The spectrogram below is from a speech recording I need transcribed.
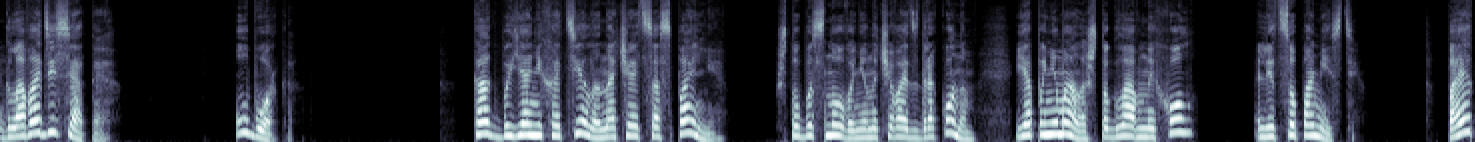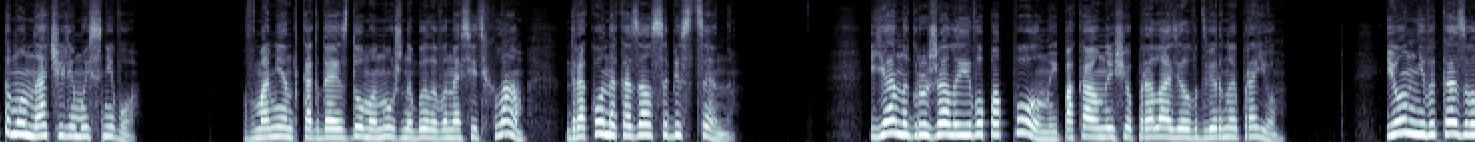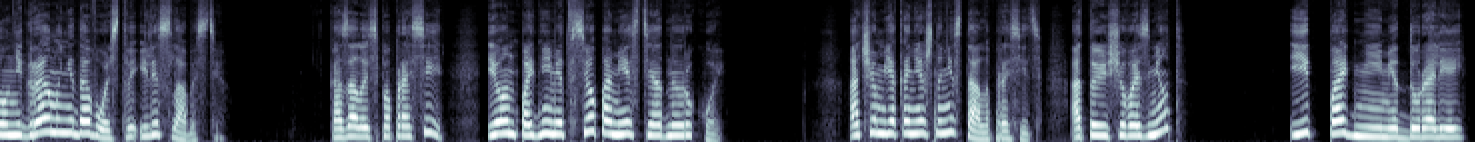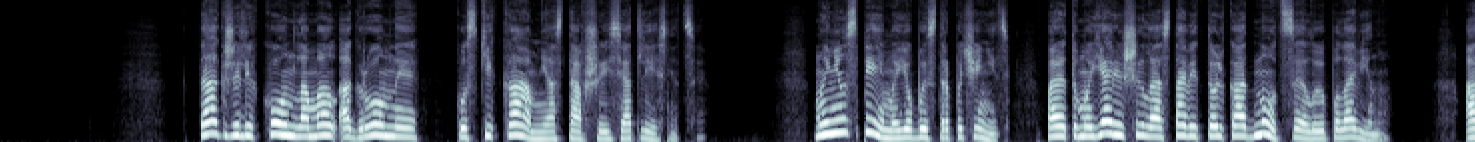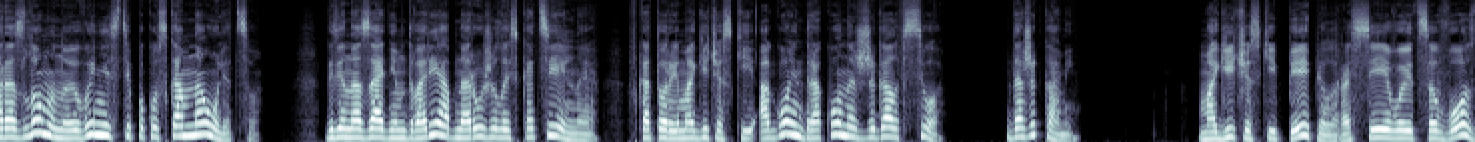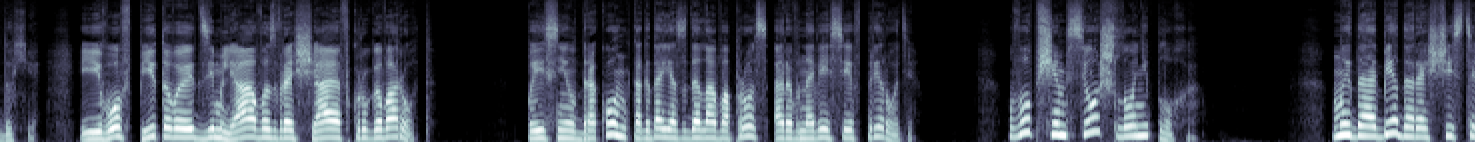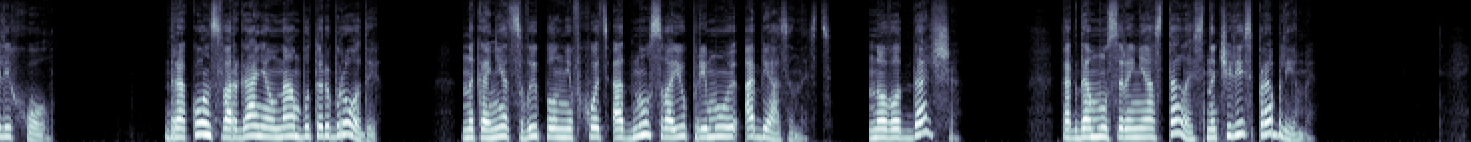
Глава 10. Уборка. Как бы я ни хотела начать со спальни, чтобы снова не ночевать с драконом, я понимала, что главный холл — лицо поместья. Поэтому начали мы с него. В момент, когда из дома нужно было выносить хлам, дракон оказался бесценным. Я нагружала его по полной, пока он еще пролазил в дверной проем и он не выказывал ни грамма недовольства или слабости. Казалось, попроси, и он поднимет все поместье одной рукой. О чем я, конечно, не стала просить, а то еще возьмет и поднимет дуралей. Так же легко он ломал огромные куски камня, оставшиеся от лестницы. Мы не успеем ее быстро починить, поэтому я решила оставить только одну целую половину а разломанную вынести по кускам на улицу, где на заднем дворе обнаружилась котельная, в которой магический огонь дракона сжигал все, даже камень. Магический пепел рассеивается в воздухе, и его впитывает земля, возвращая в круговорот. Пояснил дракон, когда я задала вопрос о равновесии в природе. В общем, все шло неплохо мы до обеда расчистили холл. Дракон сварганил нам бутерброды, наконец выполнив хоть одну свою прямую обязанность. Но вот дальше, когда мусора не осталось, начались проблемы.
